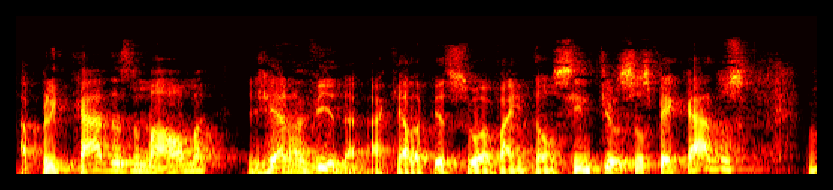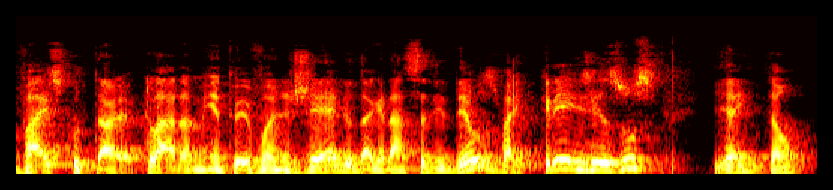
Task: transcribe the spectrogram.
aplicadas numa alma, gera vida. Aquela pessoa vai então sentir os seus pecados, vai escutar claramente o Evangelho da graça de Deus, vai crer em Jesus, e aí então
